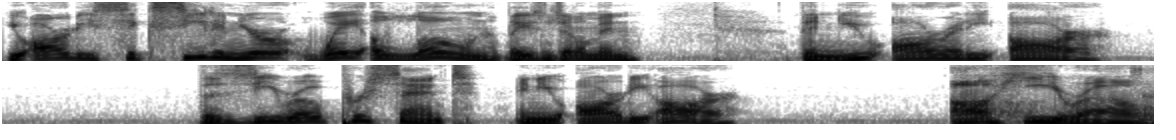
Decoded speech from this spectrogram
you already succeed in your way alone, ladies and gentlemen, then you already are the 0% and you already are a hero.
